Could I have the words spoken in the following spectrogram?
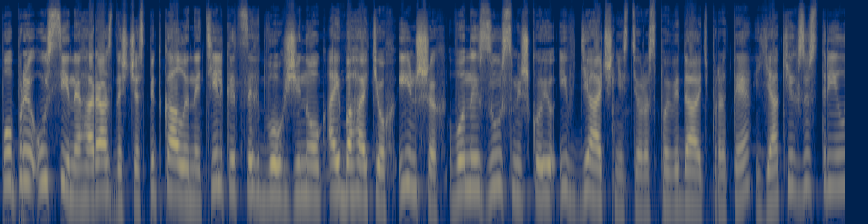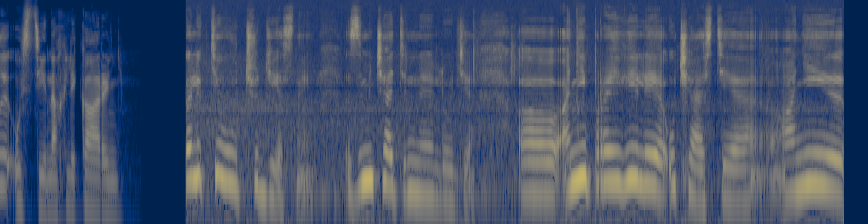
Попри усі негаразди, що спіткали не тільки цих двох жінок, а й багатьох інших, вони з усмішкою і вдячністю розповідають про те, як їх зустріли у стінах лікарень. Коллектив чудесный, замечательные люди. Э, Они проявили участие, они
